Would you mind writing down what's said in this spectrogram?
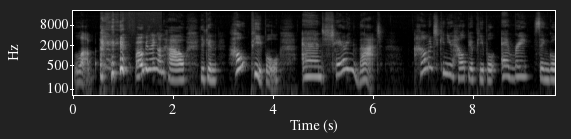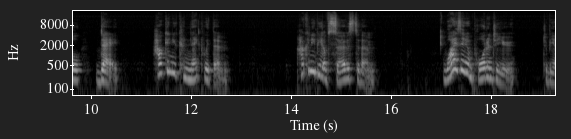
love, focusing on how you can help people and sharing that. How much can you help your people every single day? How can you connect with them? How can you be of service to them? Why is it important to you to be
